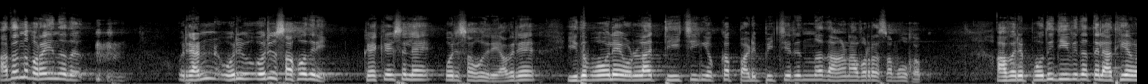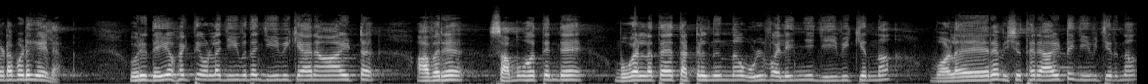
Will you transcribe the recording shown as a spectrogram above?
അതെന്ന് പറയുന്നത് രണ്ട് ഒരു ഒരു സഹോദരി കേക്കേഴ്സിലെ ഒരു സഹോദരി. അവർ ഇതുപോലെയുള്ള ടീച്ചിങ് ഒക്കെ പഠിപ്പിച്ചിരുന്നതാണ് അവരുടെ സമൂഹം. അവർ പൊതുജീവിതത്തിൽ അധികം ഇടപെടുകയില്ല. ഒരു ദൈവഭക്തിയുള്ള ജീവിതം ജീവിക്കാനായിട്ട് അവർ സമൂഹത്തിന്റെ മുകളിലത്തെ തട്ടിൽ നിന്ന് ഉൾവലിഞ്ഞ് ജീവിക്കുന്ന വളരെ വിശുദ്ധരായിട്ട് ജീവിച്ചിരുന്ന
